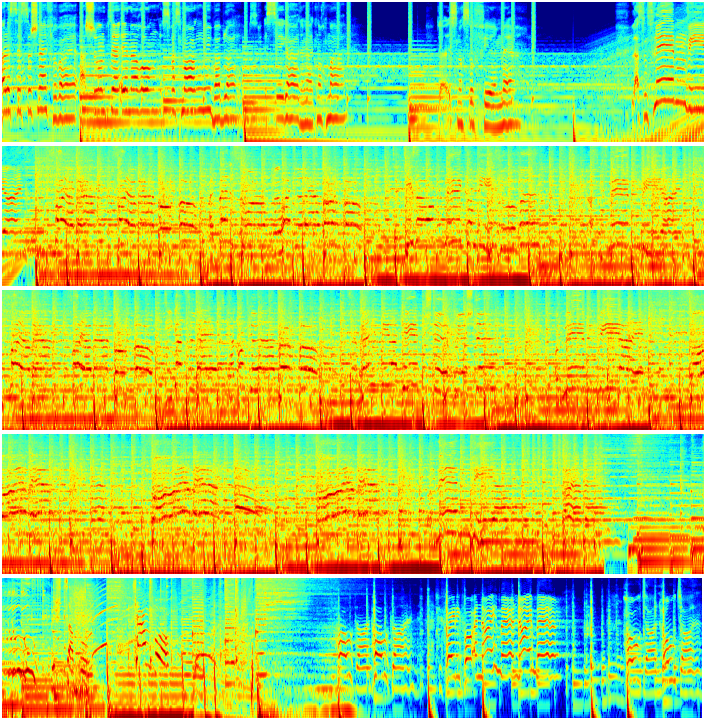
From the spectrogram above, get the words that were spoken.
alles ist so schnell vorbei. Asche und Erinnerung ist, was morgen überbleibt. Ist egal, dann halt nochmal. Da ist noch so viel mehr. Lass uns leben wie ein Feuerwerk, for a nightmare, nightmare. Hold on, hold on.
